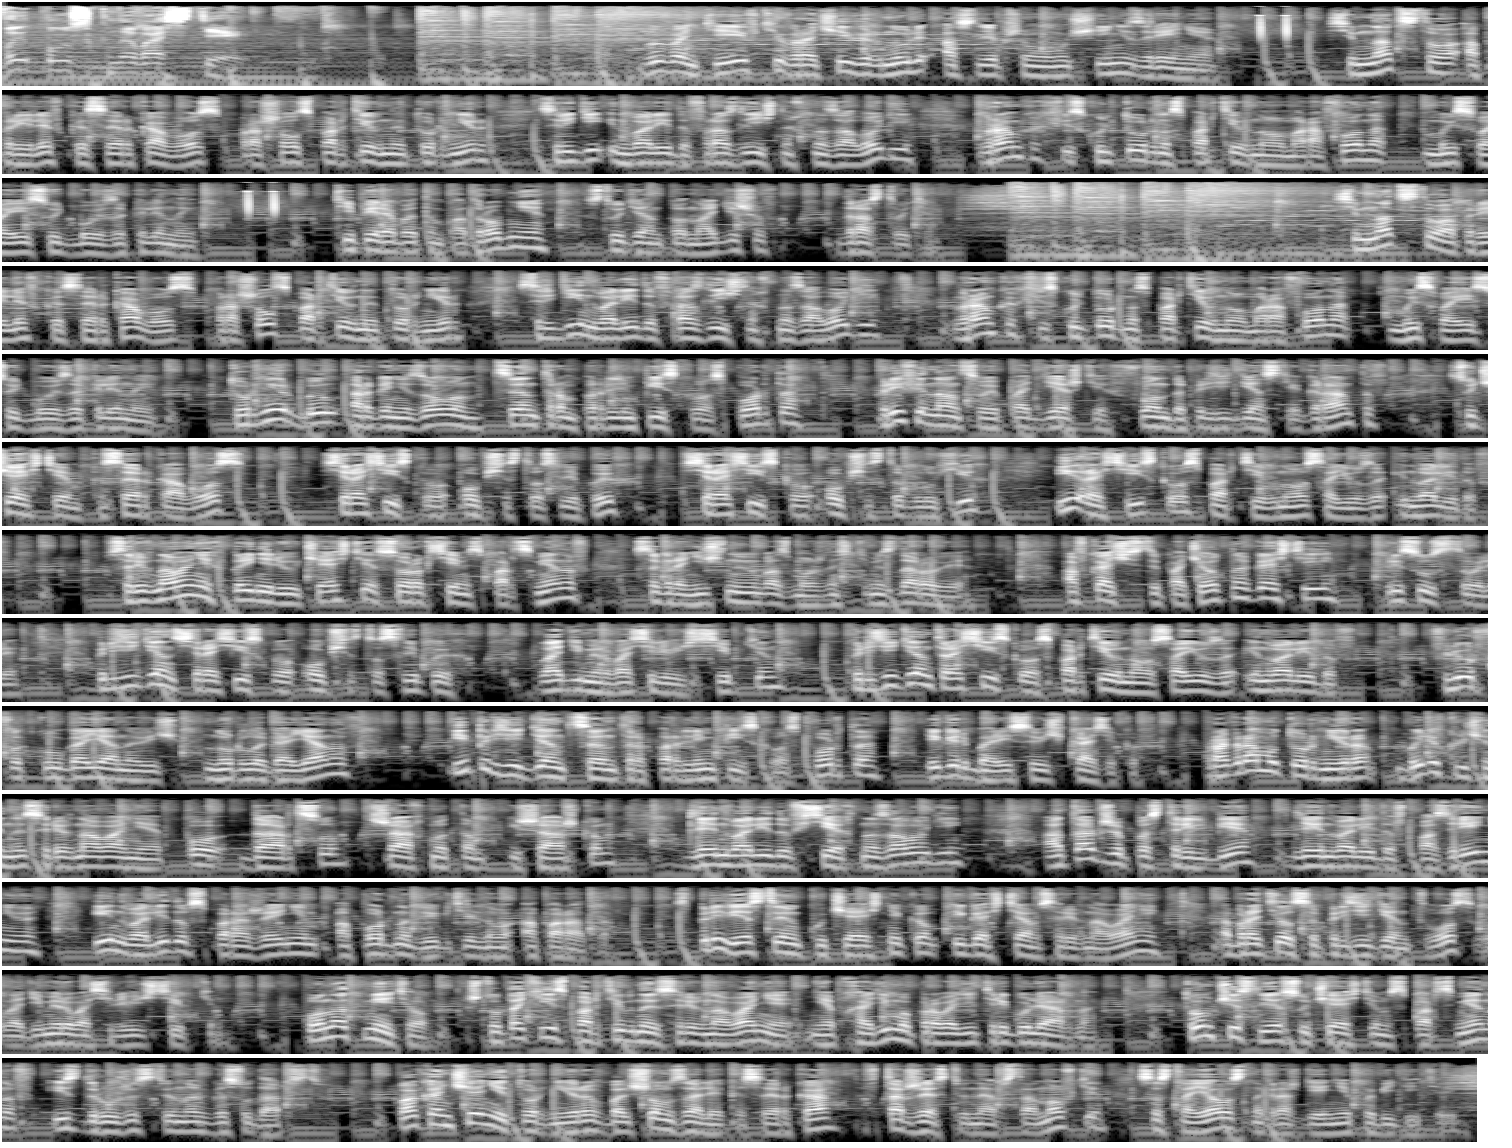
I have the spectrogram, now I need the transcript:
Выпуск новостей. В Ивантеевке врачи вернули ослепшему мужчине зрение. 17 апреля в КСРК ВОЗ прошел спортивный турнир среди инвалидов различных нозологий в рамках физкультурно-спортивного марафона «Мы своей судьбой закалены». Теперь об этом подробнее. Студия Антон Агишев. Здравствуйте. 17 апреля в КСРК ВОЗ прошел спортивный турнир среди инвалидов различных нозологий в рамках физкультурно-спортивного марафона «Мы своей судьбой закалены». Турнир был организован Центром паралимпийского спорта при финансовой поддержке Фонда президентских грантов с участием КСРК ВОЗ, Всероссийского общества слепых, Всероссийского общества глухих и Российского спортивного союза инвалидов. В соревнованиях приняли участие 47 спортсменов с ограниченными возможностями здоровья. А в качестве почетных гостей присутствовали президент Всероссийского общества слепых Владимир Васильевич Сипкин, президент Российского спортивного союза инвалидов Флюр Фаткулгаянович Нурлагаянов и президент Центра паралимпийского спорта Игорь Борисович Казиков. В программу турнира были включены соревнования по дартсу, шахматам и шашкам для инвалидов всех нозологий, а также по стрельбе для инвалидов по зрению и инвалидов с поражением опорно-двигательного аппарата. Приветствием к участникам и гостям соревнований обратился президент ВОЗ Владимир Васильевич Сипкин. Он отметил, что такие спортивные соревнования необходимо проводить регулярно, в том числе с участием спортсменов из дружественных государств. По окончании турнира в Большом зале КСРК в торжественной обстановке состоялось награждение победителей.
